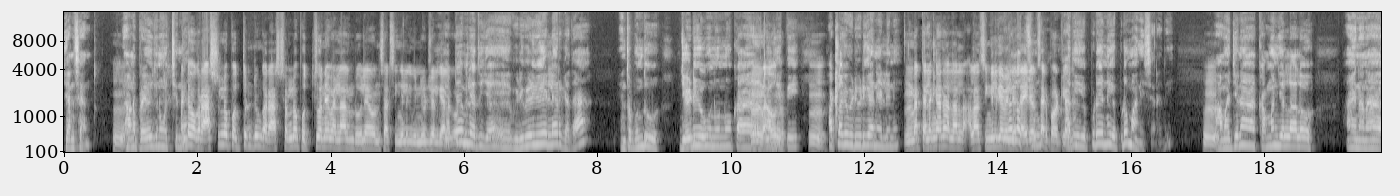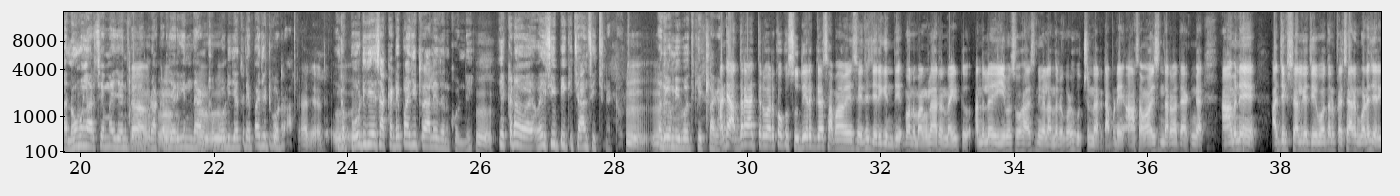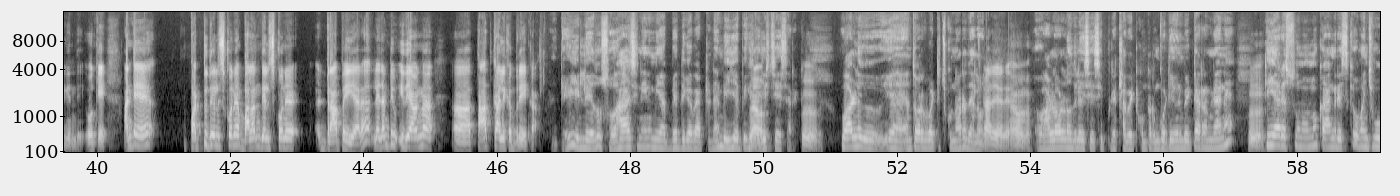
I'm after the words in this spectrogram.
జనసేనతో. ఏమైనా ప్రయోజనం వచ్చిందా? అంటే ఒక రాష్ట్రంలో పొత్తుంటే ఇంకో రాష్ట్రంలో పొత్తుతోనే వెళ్ళాలని రూలే ఉంది సార్? సింగిల్గా ఇండివిజువల్గా ఏం లేదు. విడివిడిగా వెళ్ళారు కదా. ఇంతకుముందు జేడీయూను బీజేపీ. అట్లాగే విడివిడిగానే వెళ్ళినాయి మరి తెలంగాణ అలా అలా సింగిల్గా వెళ్ళే ధైర్యం సరిపోవట్లేదు. అది ఎప్పుడైనా ఎప్పుడో మానేశారు అది. ఆ మధ్యన ఖమ్మం జిల్లాలో ఆయన నా- నోముల నరసింహయ్య చనిపోయినప్పుడు అక్కడ జరిగిన దాంట్లో పోటీ చేస్తే డిపాజిట్ కూడా అదే ఇంకా పోటీ చేసి అక్కడ డిపాజిట్ రాలేదనుకోండి. ఇక్కడ వైసీపీకి ఛాన్స్ ఇచ్చినట్టు. అదిగో మీ బతికి ఇట్లాగా. అంటే అర్ధరాత్రి వరకు ఒక సుదీర్ఘ సమావేశం అయితే జరిగింది. మన మంగళవారం నైట్ అందులో ఈమె సుహాసిని వీళ్ళందరూ కూడా కూర్చున్నారు అప్పుడే ఆ సమావేశం తర్వాత ఏకంగా ఆమెనే అధ్యక్షురాలుగా చేయబోతున్న ప్రచారం కూడా జరిగింది. ఓకే. అంటే పట్టు తెలుసుకునే బలం తెలుసుకునే డ్రాప్ అయ్యారా? లేదంటే ఇది ఏమన్నా తాత్కాలిక బ్రేకా అంటే వీళ్ళు ఏదో సుహాసిని మీ అభ్యర్థిగా పెట్టండి బీజేపీకి రిజిస్టర్ చేశారు. వాళ్ళు ఎంతవరకు పట్టించుకున్నారో తెలియదు అదే అదే అవును. వాళ్ళ వాళ్ళని వదిలేసేసి ఇప్పుడు ఎట్లా పెట్టుకుంటారు? ఇంకోటి ఏమైనా పెట్టారనగానే టీఆర్ఎస్ కాంగ్రెస్కి మంచి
